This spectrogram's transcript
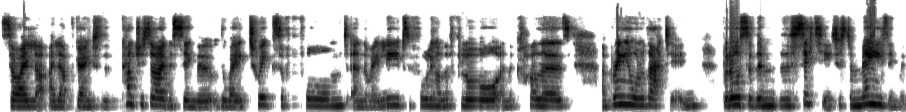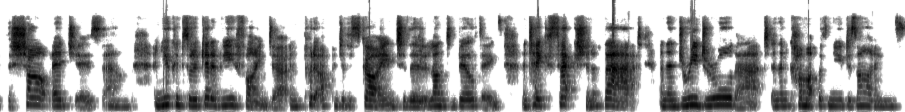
So I, lo- I love going to the countryside and seeing the, the way twigs are formed and the way leaves are falling on the floor and the colours and bringing all of that in. But also the, the city, it's just amazing with the sharp edges. Um, and you can sort of get a viewfinder and put it up into the sky, into the London buildings and take a section of that and then redraw that and then come up with new designs.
